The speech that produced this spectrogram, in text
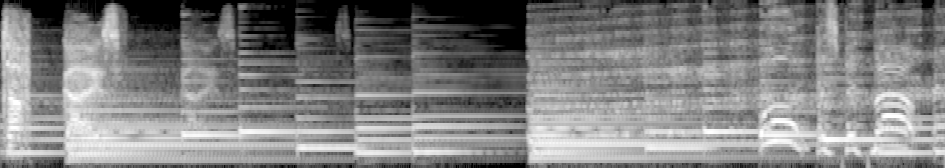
tough guys. guys. it's big out.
